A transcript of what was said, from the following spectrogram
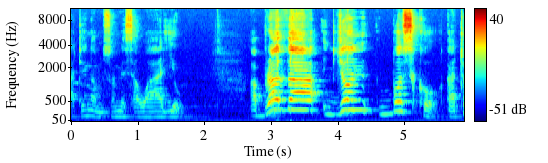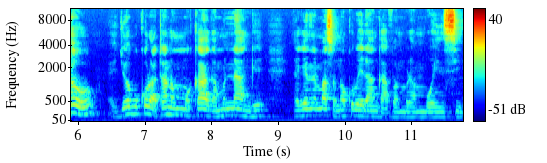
ate nga musomesa waalyo. Brother john bosco kato egy'obukulu ataano mu mukaaga munnange yagenze maaso n'okubeera ng'ava mu bulamu bw'ensi.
